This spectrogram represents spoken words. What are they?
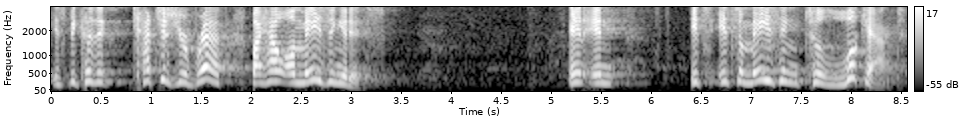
it's because it catches your breath by how amazing it is. And, and it's, it's amazing to look at,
